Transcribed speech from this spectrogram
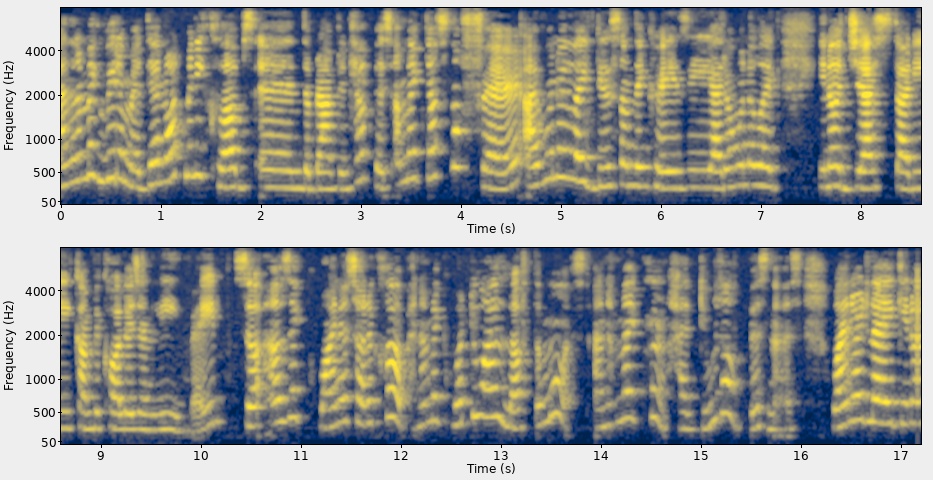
And then I'm like, wait a minute, there are not many clubs in the Brampton campus. I'm like, that's not fair. I want to like do something crazy. I don't want to like, you know, just study, come to college and leave, right? So I was like, why not start a club? And I'm like, what do I love the most? And I'm like, hmm, I do love business. Why not like, you know,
